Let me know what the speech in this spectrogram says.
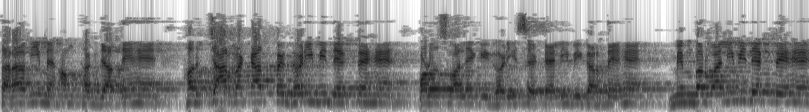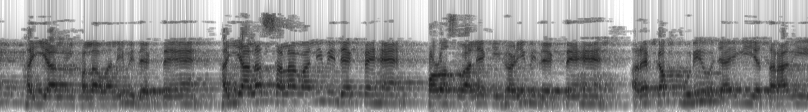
تراوی میں ہم تھک جاتے ہیں، ہر چار رکعت پہ گھڑی بھی دیکھتے ہیں، پڑوس والے کی گھڑی سے ٹیلی بھی کرتے ہیں، ممبر والی بھی دیکھتے ہیں، حیال الفلاح والی بھی دیکھتے ہیں، حیال الصلاح والی بھی دیکھتے ہیں، پڑوس والے کی گھڑی بھی دیکھتے ہیں۔ ارے، کب پوری ہو جائے گی یہ تراوی؟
